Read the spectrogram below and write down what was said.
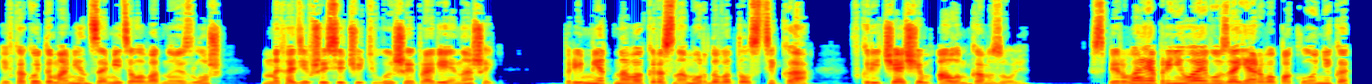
И в какой-то момент заметила в одной из лож, находившейся чуть выше и правее нашей, приметного красномордого толстяка в кричащем алом камзоле. Сперва я приняла его за ярого поклонника,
